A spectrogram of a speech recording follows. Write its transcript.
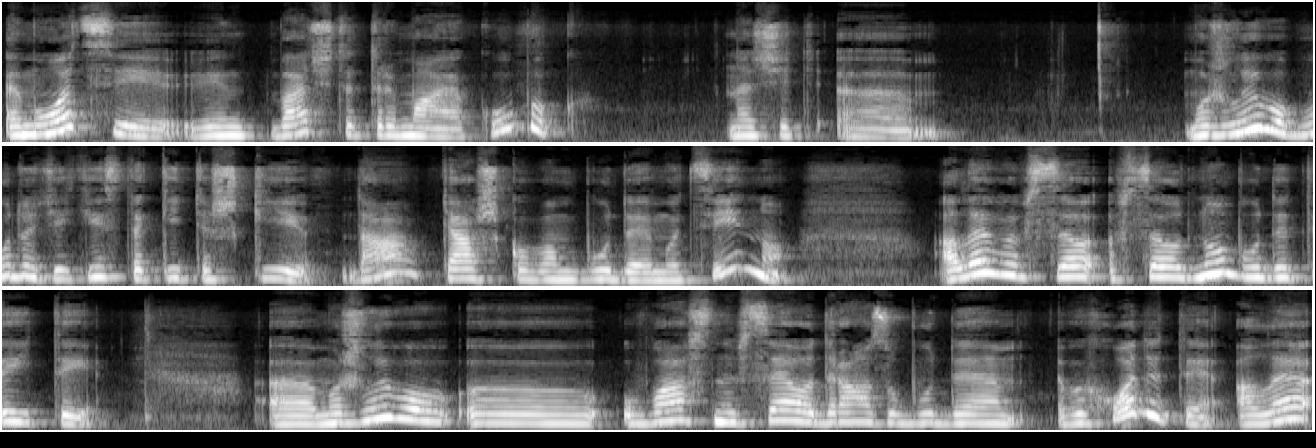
Емоції він, бачите, тримає кубок. Значить, можливо, будуть якісь такі тяжкі, да? тяжко вам буде емоційно, але ви все, все одно будете йти. Е, Можливо, е, у вас не все одразу буде виходити, але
